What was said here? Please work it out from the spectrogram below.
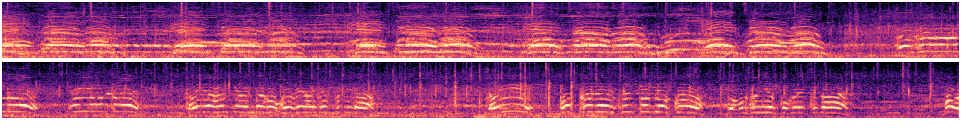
괜찮아 괜찮아 괜찮아 괜찮아 선수분들, 회원들, 저희와 함께 한다고 고생하셨습니다. 저희 목표는 승격이었고, 뭐 우승이었고 그렇지만, 뭐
